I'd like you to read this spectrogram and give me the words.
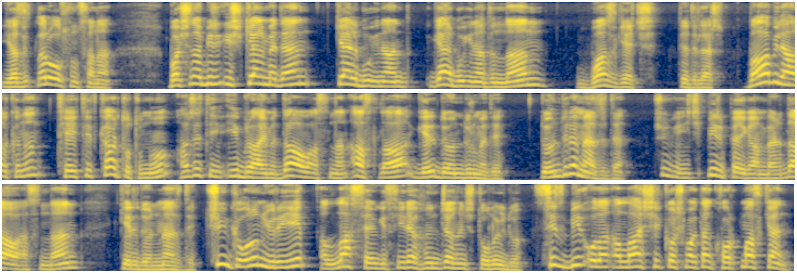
Yazıklar olsun sana. Başına bir iş gelmeden gel bu inad gel bu inadından vazgeç dediler. Babil halkının tehditkar tutumu Hz. İbrahim'i davasından asla geri döndürmedi. Döndüremezdi de. Çünkü hiçbir peygamber davasından geri dönmezdi. Çünkü onun yüreği Allah sevgisiyle hınca hınç doluydu. Siz bir olan Allah'a şirk koşmaktan korkmazken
